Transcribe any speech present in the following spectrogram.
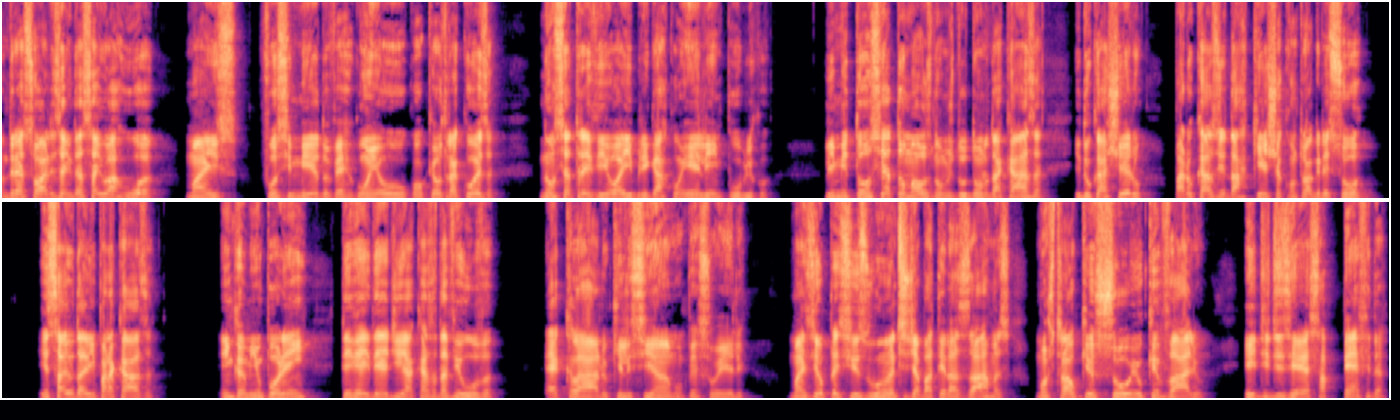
André Soares ainda saiu à rua, mas, fosse medo, vergonha ou qualquer outra coisa, não se atreveu a ir brigar com ele em público. Limitou-se a tomar os nomes do dono da casa e do caixeiro para o caso de dar queixa contra o agressor e saiu dali para casa. Em caminho, porém, teve a ideia de ir à casa da viúva. É claro que eles se amam, pensou ele. Mas eu preciso, antes de abater as armas, mostrar o que sou e o que valho, e de dizer a essa pérfida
